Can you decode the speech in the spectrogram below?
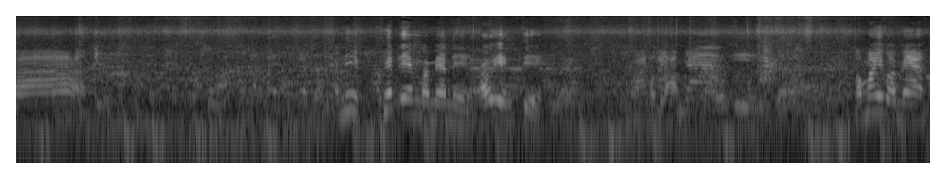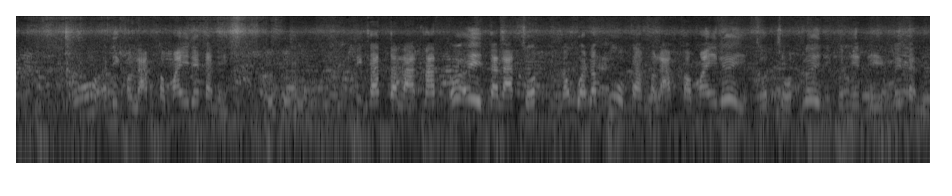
ค่ะ อันนี้เพชรเองบ่แม่นี่เขาเองติเขาวหลามเอาเองจ้า เขาไม่บ่แม่โอ้อันนี้เขาลามเขาไม่ได้อค่ะนี่พี่กัดตลาดนัดโอ้ยตลาดสดน้องบัวลำพูค่ะเขาลามเขาไม่เลยสดสดเลยนี่เพิ่นเฮ็ดเองเลยค่ะนี่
